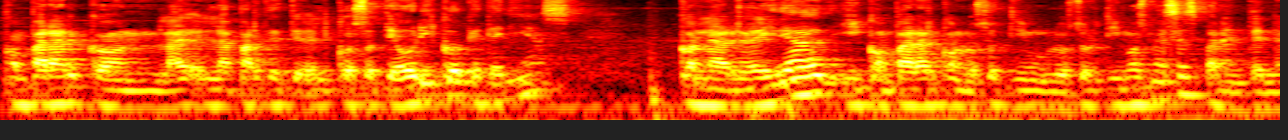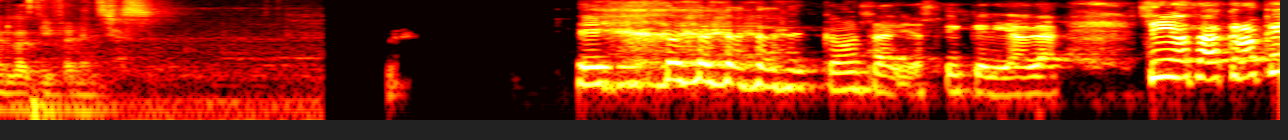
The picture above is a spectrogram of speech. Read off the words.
comparar con la, parte del costo teórico que tenías con la realidad y comparar con los últimos, los últimos meses para entender las diferencias. Sí, ¿cómo sabías que quería hablar? Sí, o sea, creo que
